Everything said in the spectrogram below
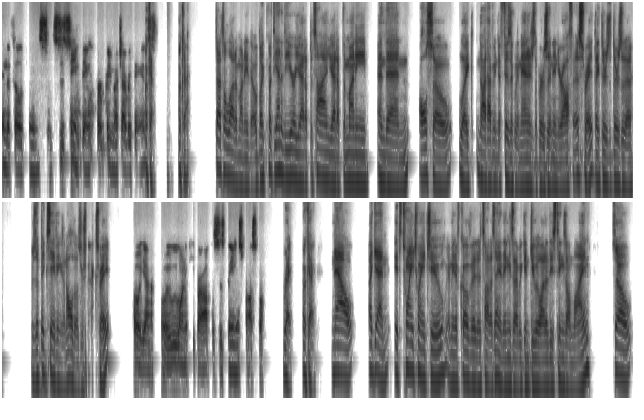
in the Philippines. It's the same thing for pretty much everything. It's, That's a lot of money though. Like, but at the end of the year, you add up the time, you add up the money, and then also like not having to physically manage the person in your office, right? Like there's there's a there's a big savings in all those respects, right? Oh yeah, well, we want to keep our office as clean as possible. Right. Okay. Now, again, it's 2022. I mean, if COVID has taught us anything, is that we can do a lot of these things online. So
